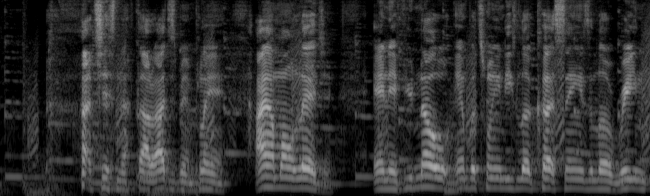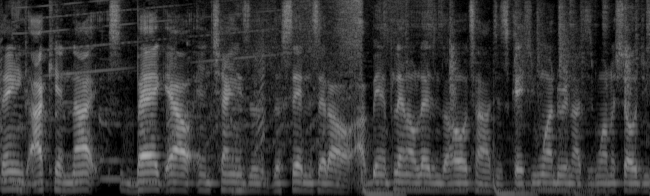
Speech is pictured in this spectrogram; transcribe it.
I just not thought. I just been playing. I am on Legend, and if you know, in between these little cut scenes, a little reading thing, I cannot back out and change the, the settings at all. I've been playing on Legend the whole time. Just in case you're wondering, I just want to show you.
